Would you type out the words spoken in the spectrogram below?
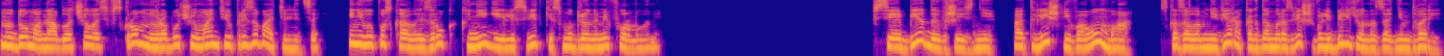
Но дома она облачалась в скромную рабочую мантию призывательницы и не выпускала из рук книги или свитки с мудреными формулами. «Все беды в жизни от лишнего ума», сказала мне Вера, когда мы развешивали белье на заднем дворе.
